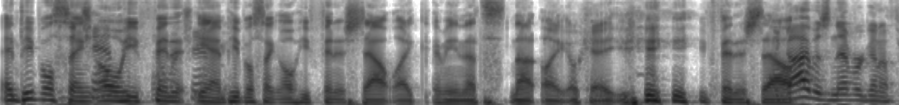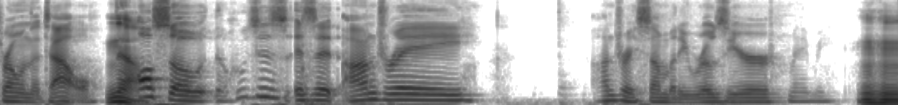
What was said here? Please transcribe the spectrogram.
And people saying, champion, "Oh, he finished." Yeah, and people saying, "Oh, he finished out." Like, I mean, that's not like okay, he finished out. The guy was never going to throw in the towel. No. Also, who's his? Is it Andre? Andre somebody Rozier maybe. Hmm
